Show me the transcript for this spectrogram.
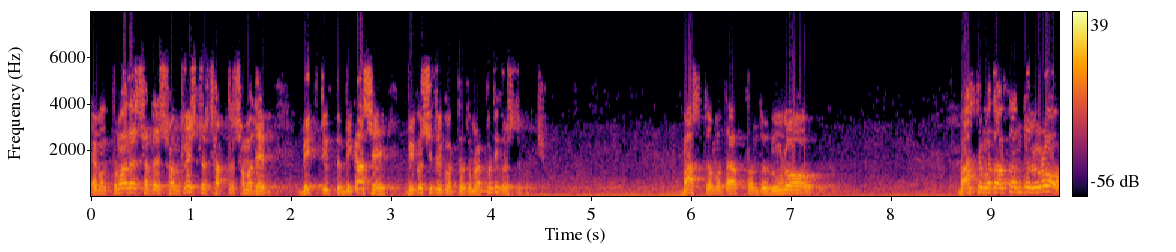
এবং তোমাদের সাথে সংশ্লিষ্ট ছাত্র সমাজের ব্যক্তিত্ব বিকাশে বিকশিত করতে তোমরা ক্ষতিগ্রস্ত করছ। বাস্তবতা অত্যন্ত রূঢ়। বাস্তবতা অত্যন্ত রূঢ়।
